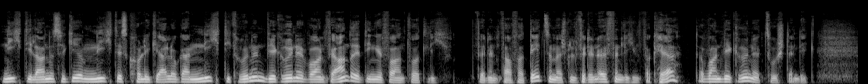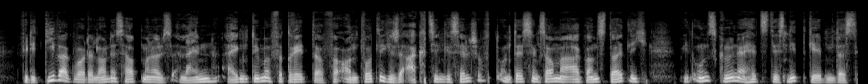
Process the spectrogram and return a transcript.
nicht die Landesregierung, nicht das Kollegialorgan, nicht die Grünen. Wir Grüne waren für andere Dinge verantwortlich. Für den VVD zum Beispiel, für den öffentlichen Verkehr, da waren wir Grüne zuständig. Für die DIVAG war der Landeshauptmann als Alleineigentümer, Vertreter verantwortlich, also Aktiengesellschaft. Und deswegen sagen wir auch ganz deutlich, mit uns Grüner hätte es das nicht gegeben, dass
